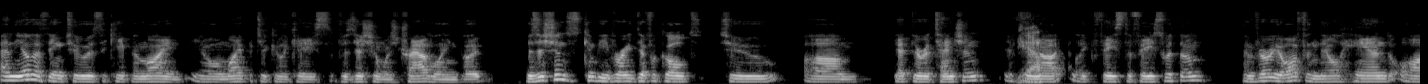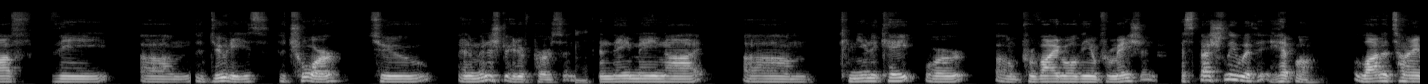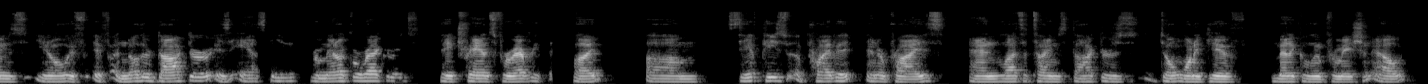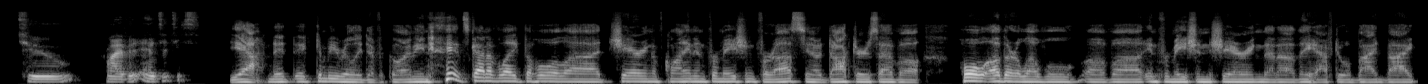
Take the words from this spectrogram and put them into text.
And the other thing too is to keep in mind, you know, in my particular case, the physician was traveling, but physicians can be very difficult to um, get their attention if yeah. you're not like face to face with them. And very often they'll hand off the um, the duties, the chore, to an administrative person, mm-hmm. and they may not um, communicate or um, provide all the information, especially with HIPAA a lot of times, you know, if if another doctor is asking for medical records, they transfer everything. But um, CFP is a private enterprise, and lots of times doctors don't want to give medical information out to private entities. Yeah, it, it can be really difficult. I mean, it's kind of like the whole uh, sharing of client information for us. You know, doctors have a whole other level of uh, information sharing that uh, they have to abide by.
